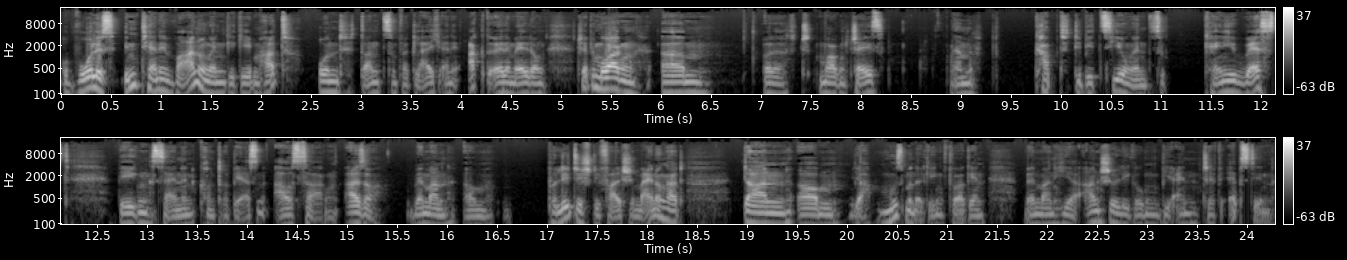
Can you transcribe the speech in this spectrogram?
obwohl es interne Warnungen gegeben hat. Und dann zum Vergleich eine aktuelle Meldung. JP Morgan ähm, oder Morgan Chase ähm, kappt die Beziehungen zu Kanye West wegen seinen kontroversen Aussagen. Also wenn man ähm, politisch die falsche Meinung hat, dann ähm, ja, muss man dagegen vorgehen. Wenn man hier Anschuldigungen wie ein Jeff Epstein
